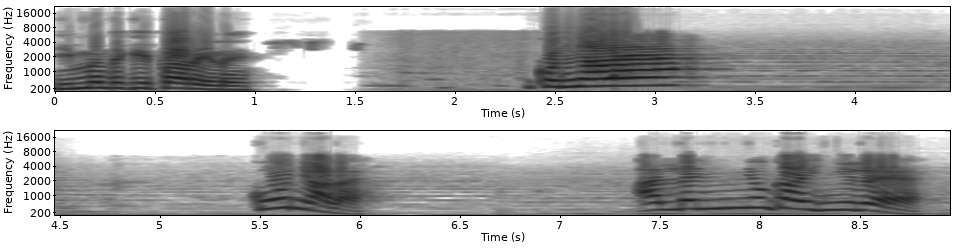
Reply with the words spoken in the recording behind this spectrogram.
ഇമ്മ എന്തൊക്കെയാ പറയണേ? കുഞ്ഞോളെ? കുഞ്ഞോളെ? അല്ലഞ്ഞും കഴിഞ്ഞില്ലേ?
